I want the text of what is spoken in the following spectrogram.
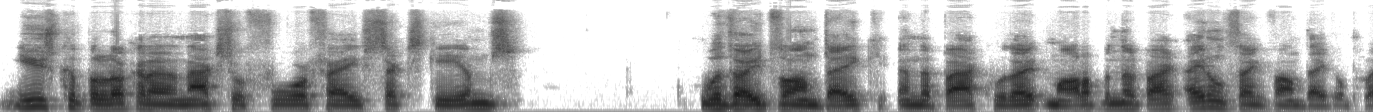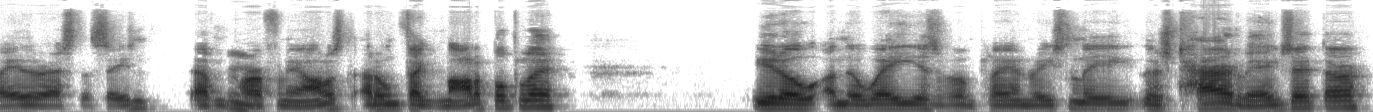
you could be looking at an actual four, five, six games without Van Dijk in the back, without Matip in the back. I don't think Van Dijk will play the rest of the season. If I'm mm. perfectly honest, I don't think Matip will play. You know, and the way he's been playing recently, there's tired legs out there.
